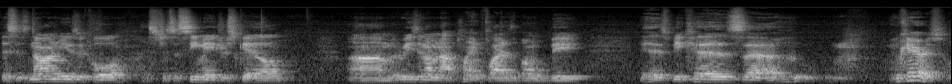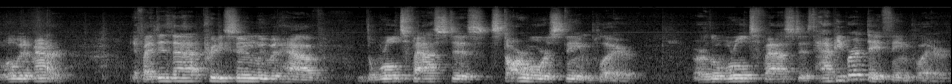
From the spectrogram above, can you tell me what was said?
This is non-musical, it's just a C major scale. Um, the reason I'm not playing Flight of the Bumblebee is because uh, who, who cares? What would it matter? If I did that, pretty soon we would have the world's fastest Star Wars theme player, or the world's fastest Happy Birthday theme player,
